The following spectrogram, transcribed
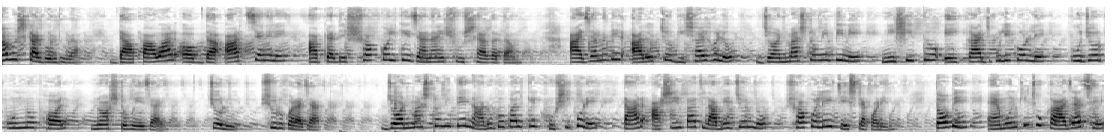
নমস্কার বন্ধুরা, the power of the earth চ্যানেলে আপনাদের সকলকে জানাই সুস্বাগতম। আজ আমাদের আলোচ্য বিষয় হল, জন্মাষ্টমীর দিনে নিষিদ্ধ এই কাজগুলি করলে পুজোর পূর্ণ ফল নষ্ট হয়ে যায়। চলুন, শুরু করা যাক। জন্মাষ্টমীতে নারুগোপালকে খুশি করে তার আশীর্বাদ লাভের জন্য সকলেই চেষ্টা করেন। তবে এমন কিছু কাজ আছে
